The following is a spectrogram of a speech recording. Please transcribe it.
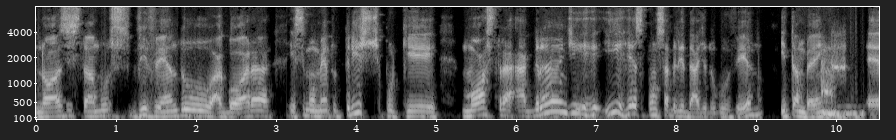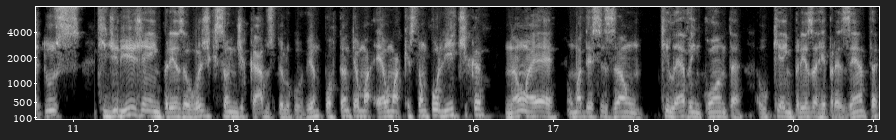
nós estamos vivendo agora esse momento triste porque mostra a grande irresponsabilidade do governo e também é, dos que dirigem a empresa hoje, que são indicados pelo governo. Portanto, é uma, é uma questão política, não é uma decisão que leva em conta o que a empresa representa,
